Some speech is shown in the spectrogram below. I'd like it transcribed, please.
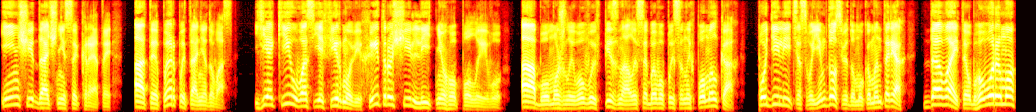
інші дачні секрети. А тепер питання до вас: які у вас є фірмові хитрощі літнього поливу? Або, можливо, ви впізнали себе в описаних помилках? Поділіться своїм досвідом у коментарях. Давайте обговоримо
